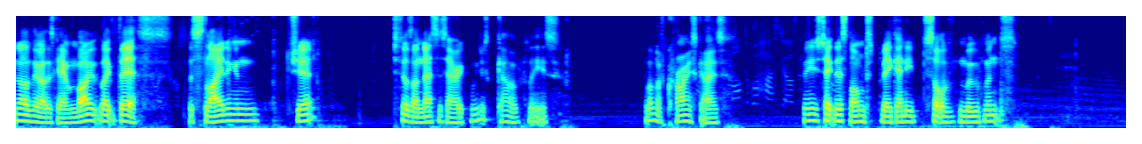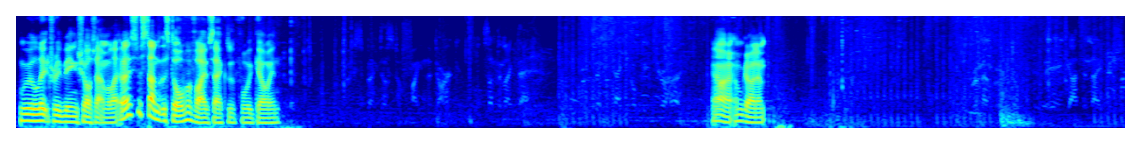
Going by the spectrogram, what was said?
Another thing about this game, why like this, the sliding and shit, just feels unnecessary. Can we just go, please? Love of Christ, guys. In We need to take this long to make any sort of movements. We were literally being shot at and we're like, let's just stand at this door for five seconds before we go in. You expect us to fight in the dark? Something like that. Send a tactical feed to your HUD. Alright, I'm going in. Remember, they ain't got the night vision.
